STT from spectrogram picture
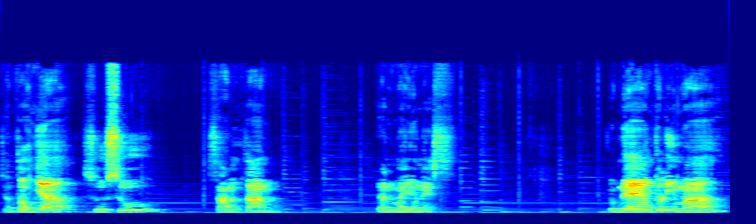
Contohnya susu, santan, dan mayones. Kemudian yang kelima,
